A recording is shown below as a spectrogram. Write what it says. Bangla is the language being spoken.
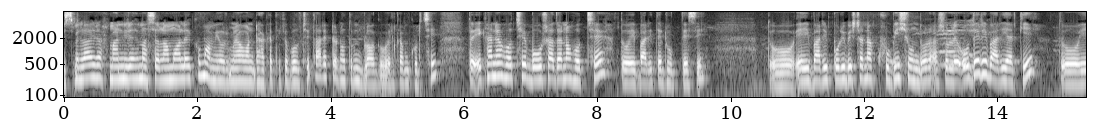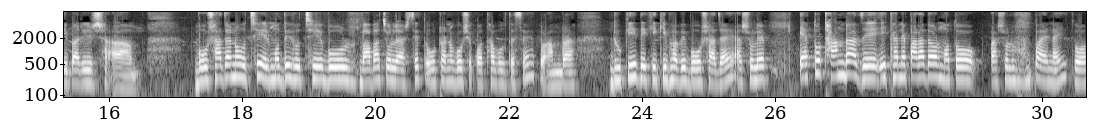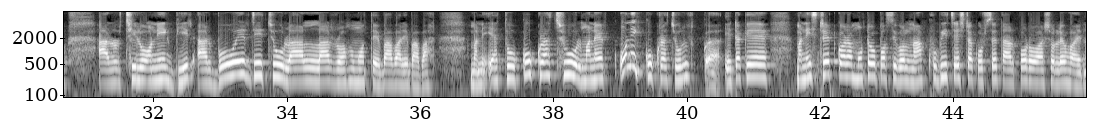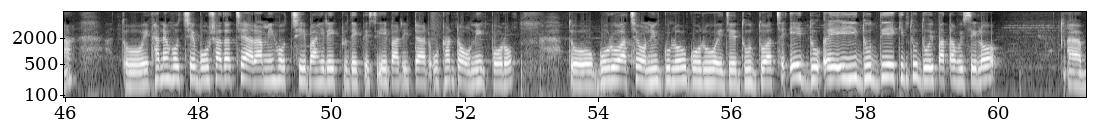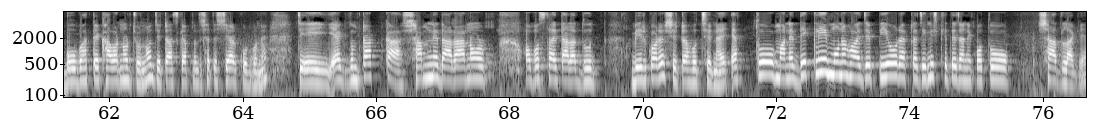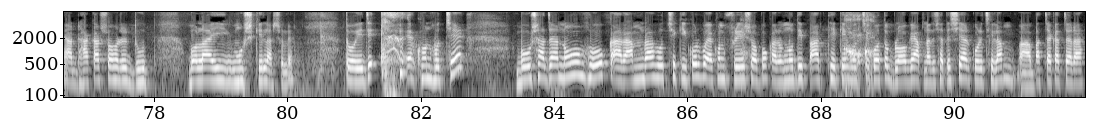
বিসমিল্লাহ রহমান রহিম আসসালামু আলাইকুম, আমি উর্মিলা রহমান ঢাকা থেকে বলছি। তার একটা নতুন ব্লগে ওয়েলকাম করছি। তো এখানে হচ্ছে বউ সাজানো হচ্ছে, তো এই বাড়িতে ঢুকতেছি। তো এই বাড়ির পরিবেশটা না খুবই সুন্দর। আসলে ওদেরই বাড়ি আর কি। তো এই বাড়ির বউ সাজানো হচ্ছে, এর মধ্যে হচ্ছে বউর বাবা চলে আসছে, তো উঠানে বসে কথা বলতেছে। তো আমরা ঢুকি দেখি কীভাবে বউ সাজায়। আসলে এত ঠান্ডা যে এখানে পাড়া দেওয়ার মতো আসলে উপায় নাই। তো আর ছিল অনেক ভিড়। আর বউয়ের যে চুল, আল্লাহর রহমতে, বাবারে বাবা। মানে এত কোকড়া চুল মানে অনেক কোকড়া চুল। এটাকে মানে স্ট্রেট করা মোটেও পসিবল না। খুবই চেষ্টা করছে, তারপরও আসলে হয় না। তো এখানে হচ্ছে বউ সাজাচ্ছে আর আমি হচ্ছে বাহিরে একটু দেখতেছি, এই বাড়িটার উঠানটা অনেক বড়। তো গরু আছে অনেকগুলো, গরু এই যে দুধ দোয়াচ্ছে এই এই দুধ দিয়ে কিন্তু দই পাতা হয়েছিল বউ ভাতে খাওয়ানোর জন্য, যেটা আজকে আপনাদের সাথে শেয়ার করব না। যে এই একদম টাটকা, সামনে দাঁড়ানোর অবস্থায় তারা দুধ বের করে, সেটা হচ্ছে না এত মানে দেখলেই মনে হয় যে পিওর একটা জিনিস, খেতে জানি কত স্বাদ লাগে। আর ঢাকার শহরের দুধ বলাই মুশকিল আসলে। তো এই যে এখন হচ্ছে বউ সাজানো হোক, আর আমরা হচ্ছে কি করব? এখন ফ্রেশ হব, কারণ নদী পার থেকে হচ্ছে গত ব্লগে আপনাদের সাথে শেয়ার করেছিলাম বাচ্চা কাচ্চারা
